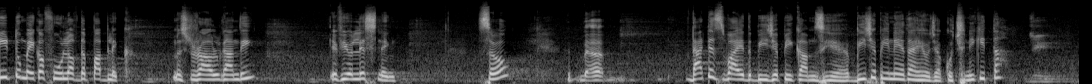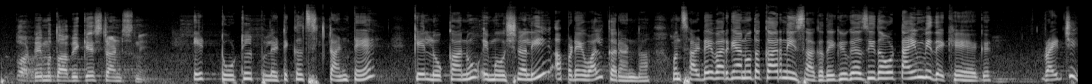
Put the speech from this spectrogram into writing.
need to make a fool of the public mr rahul gandhi if you're listening so uh, that is why the bjp comes here bjp ਨੇ ਤਾਂ ਇਹੋ ਜਿਹਾ ਕੁਝ ਨਹੀਂ ਕੀਤਾ ਜੀ ਤੁਹਾਡੇ ਮੁਤਾਬਿਕ ਇਹ ਸਟੰਟਸ ਨੇ ਇਹ ਟੋਟਲ ਪੋਲੀਟੀਕਲ ਸਟੰਟ ਹੈ ਕਿ ਲੋਕਾਂ ਨੂੰ ਇਮੋਸ਼ਨਲੀ ਆਪਣੇ ਵੱਲ ਕਰਨ ਦਾ। ਹੁਣ ਸਾਡੇ ਵਰਗਿਆਂ ਨੂੰ ਤਾਂ ਕਰ ਨਹੀਂ ਸਕਦੇ ਕਿਉਂਕਿ ਅਸੀਂ ਤਾਂ ਉਹ ਟਾਈਮ ਵੀ ਦੇਖੇ ਹੈਗੇ। ਰਾਈਟ ਜੀ?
